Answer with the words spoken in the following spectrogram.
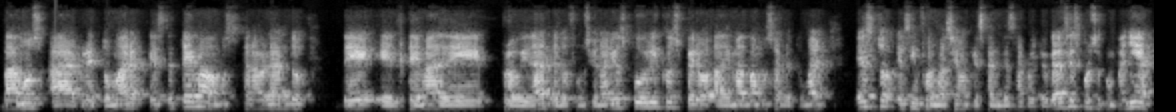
vamos a retomar este tema, vamos a estar hablando del tema de probidad de los funcionarios públicos, pero además vamos a retomar esto, es información que está en desarrollo. Gracias por su compañía.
